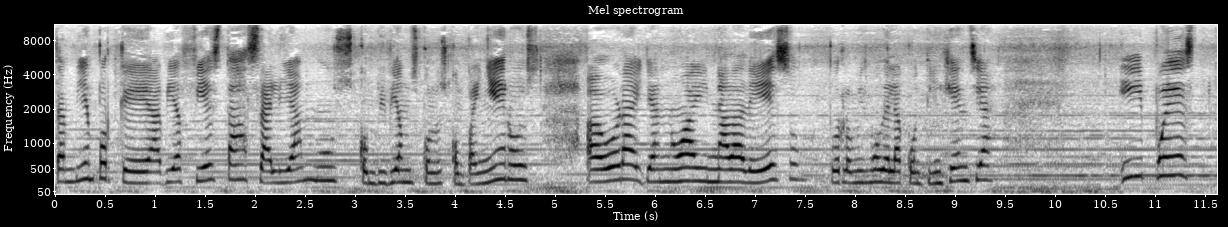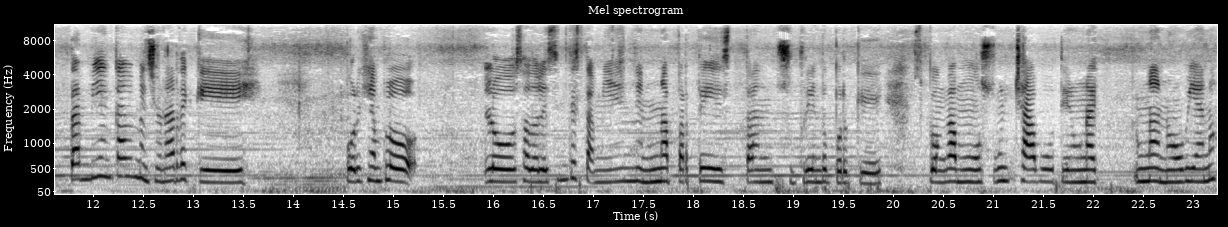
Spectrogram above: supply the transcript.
también porque había fiestas, salíamos, convivíamos con los compañeros. Ahora ya no hay nada de eso, por lo mismo de la contingencia. Y pues también cabe mencionar de que, por ejemplo, los adolescentes también en una parte están sufriendo porque supongamos un chavo tiene una, una novia, ¿no?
